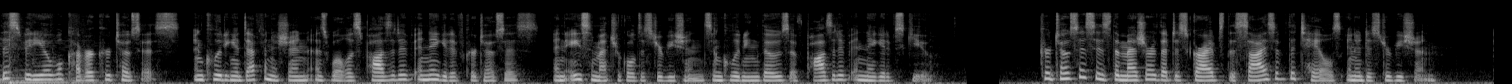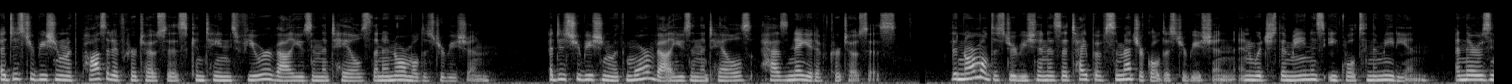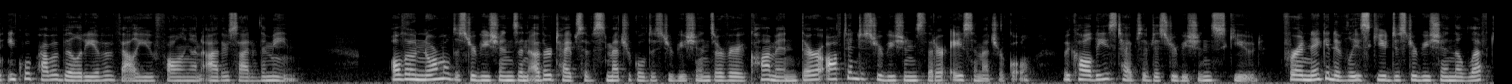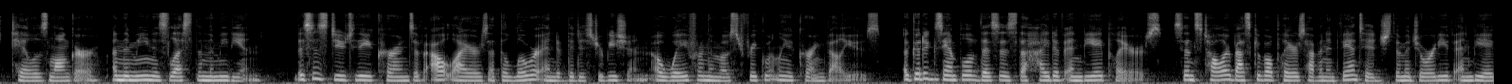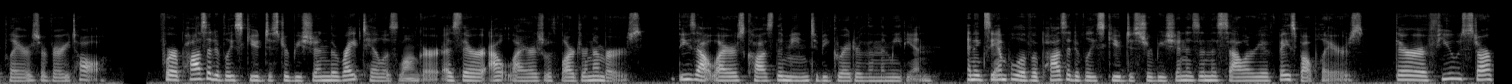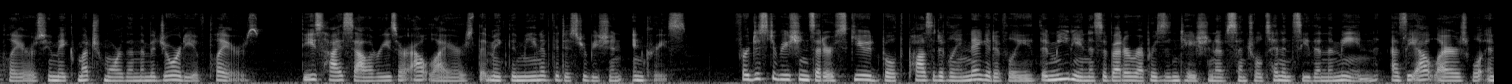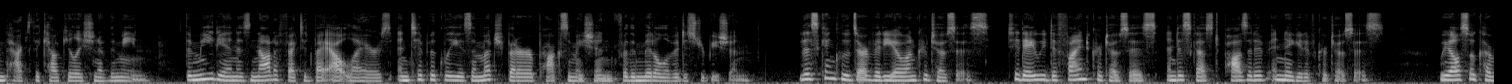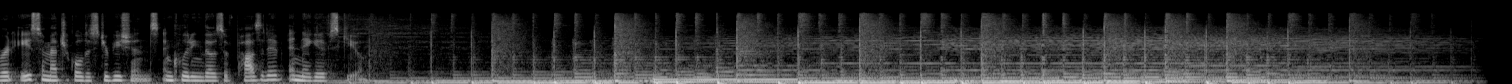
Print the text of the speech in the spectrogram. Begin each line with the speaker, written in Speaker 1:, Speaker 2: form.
Speaker 1: This video will cover kurtosis, including a definition as well as positive and negative kurtosis, and asymmetrical distributions, including those of positive and negative skew. Kurtosis is the measure that describes the size of the tails in a distribution. A distribution with positive kurtosis contains fewer values in the tails than a normal distribution. A distribution with more values in the tails has negative kurtosis. The normal distribution is a type of symmetrical distribution in which the mean is equal to the median, and there is an equal probability of a value falling on either side of the mean. Although normal distributions and other types of symmetrical distributions are very common, there are often distributions that are asymmetrical. We call these types of distributions skewed. For a negatively skewed distribution, the left tail is longer, and the mean is less than the median. This is due to the occurrence of outliers at the lower end of the distribution, away from the most frequently occurring values. A good example of this is the height of NBA players. Since taller basketball players have an advantage, the majority of NBA players are very tall. For a positively skewed distribution, the right tail is longer, as there are outliers with larger numbers. These outliers cause the mean to be greater than the median. An example of a positively skewed distribution is in the salary of baseball players. There are a few star players who make much more than the majority of players. These high salaries are outliers that make the mean of the distribution increase. For distributions that are skewed both positively and negatively, the median is a better representation of central tendency than the mean, as the outliers will impact the calculation of the mean. The median is not affected by outliers and typically is a much better approximation for the middle of a distribution. This concludes our video on kurtosis. Today we defined kurtosis and discussed positive and negative kurtosis. We also covered asymmetrical distributions, including those of positive and negative skew.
